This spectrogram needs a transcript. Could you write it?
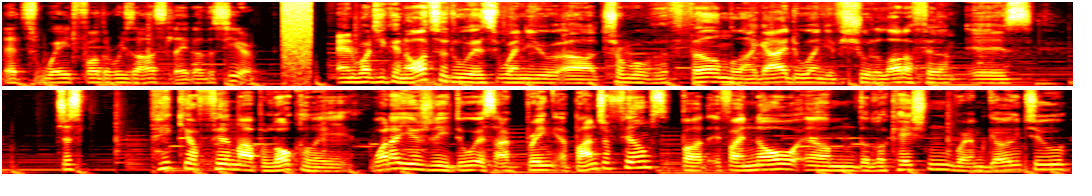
let's wait for the results later this year. And what you can also do is when you uh, travel with film like I do and you shoot a lot of film is just pick your film up locally. What I usually do is I bring a bunch of films, but if I know um, the location where I'm going to,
